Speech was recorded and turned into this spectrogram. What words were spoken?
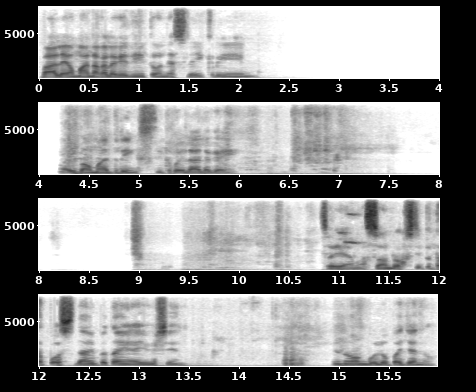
Bale, ang mga nakalagay dito, Nestle cream, mga ibang mga drinks, dito ko ilalagay. So yan, mga sunrocks, di pa tapos, dami pa tayong ayusin. Yun o, ang gulo pa dyan, oh.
